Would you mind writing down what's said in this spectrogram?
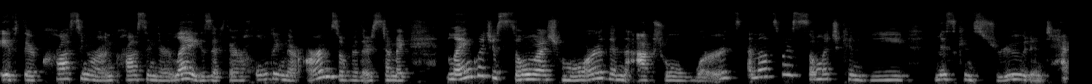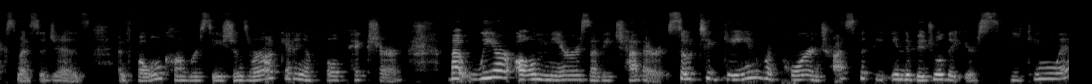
if they're crossing or uncrossing their legs, if they're holding their arms over their stomach, language is so much more than the actual words. And that's why so much can be misconstrued in text messages and phone conversations. We're not getting a full picture, but we are all mirrors of each other. So to gain rapport and trust with the individual that you're speaking with,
